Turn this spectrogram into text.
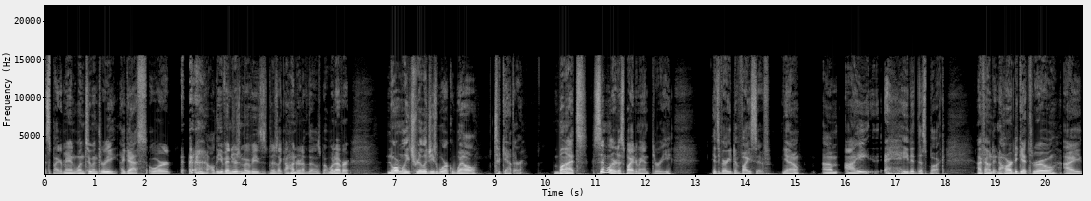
Spider-Man 1, 2 and 3, I guess, or all the Avengers movies, there's like a hundred of those, but whatever. Normally, trilogies work well together. But similar to Spider Man 3, it's very divisive, you know? Um, I hated this book. I found it hard to get through. I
